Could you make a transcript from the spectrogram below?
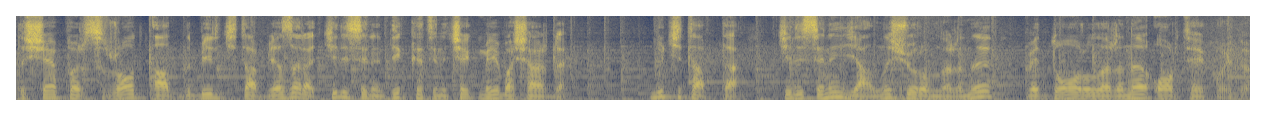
The Shepherd's Road adlı bir kitap yazarak kilisenin dikkatini çekmeyi başardı. Bu kitapta kilisenin yanlış yorumlarını ve doğrularını ortaya koydu.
